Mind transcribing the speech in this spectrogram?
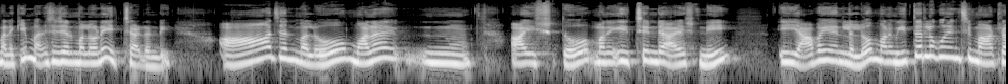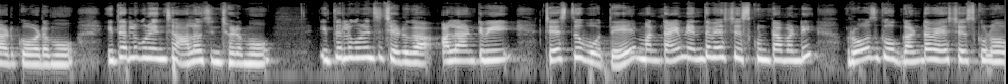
మనకి మనిషి జన్మలోనే ఇచ్చాడండి. ఆ జన్మలో మన ఆయుష్తో మనం ఇచ్చిండే ఆయుష్ని ఈ యాభై ఏళ్ళలో మనం ఇతరుల గురించి మాట్లాడుకోవడము ఇతరుల గురించి ఆలోచించడము ఇతరుల గురించి చెడుగా అలాంటివి చేస్తూ పోతే మన టైంని ఎంత వేస్ట్ చేసుకుంటామండి? రోజుకు ఒక గంట వేస్ట్ చేసుకుని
